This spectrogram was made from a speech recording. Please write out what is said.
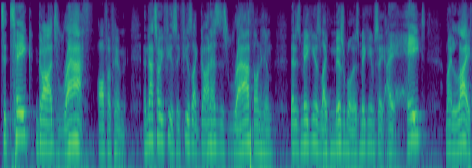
to take God's wrath off of him. And that's how he feels. He feels like God has this wrath on him that is making his life miserable, that is making him say, I hate my life.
